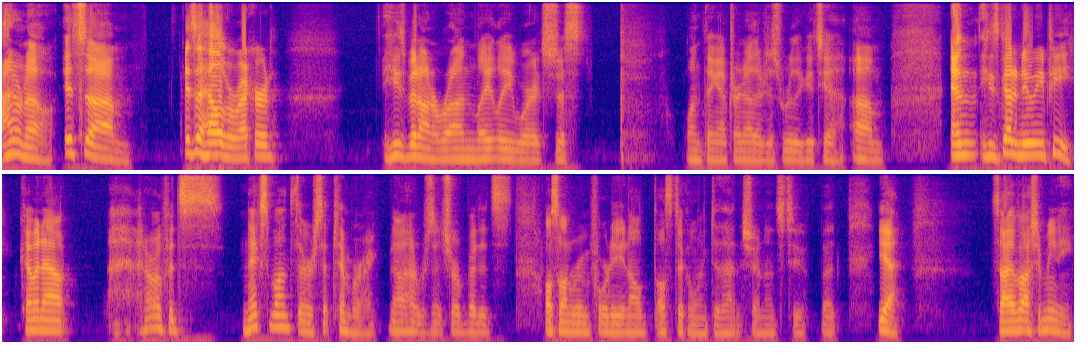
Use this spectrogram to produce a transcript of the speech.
I don't know. It's um it's a hell of a record. He's been on a run lately where it's just one thing after another just really gets you. Um and he's got a new EP coming out. I don't know if it's next month or September. I'm not 100% sure, but it's also on Room 40 and I'll I'll stick a link to that in the show notes too. But yeah. Siavash Amini.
